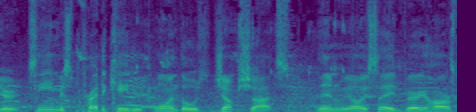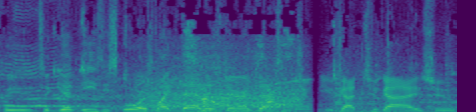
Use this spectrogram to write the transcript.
your team is predicated on those jump shots, then we always say it's very hard for you to get easy scores like that as Jaren Jackson Jr. You've got two guys who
